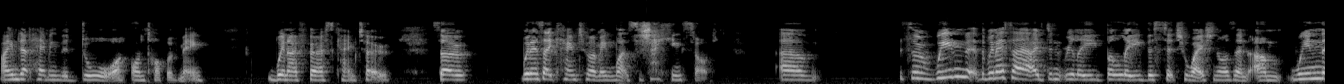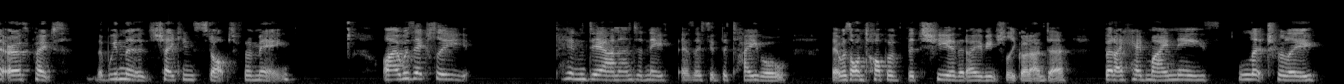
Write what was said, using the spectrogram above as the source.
I ended up having the door on top of me when I first came to. So when I say came to, I mean once the shaking stopped. Um, so when when I say I didn't really believe the situation I was in, um, when the earthquake, when the shaking stopped for me, I was actually pinned down underneath, as I said, the table that was on top of the chair that I eventually got under. But I had my knees literally,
